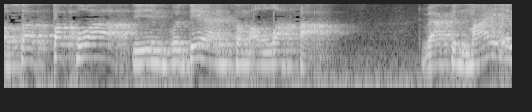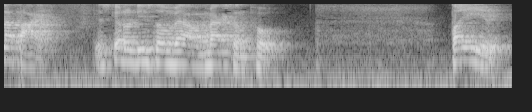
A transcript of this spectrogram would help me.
Og så taqwa, det er en vurdering, som Allah tager. Hverken mig eller dig. Det skal du ligesom være opmærksom på. طيب.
